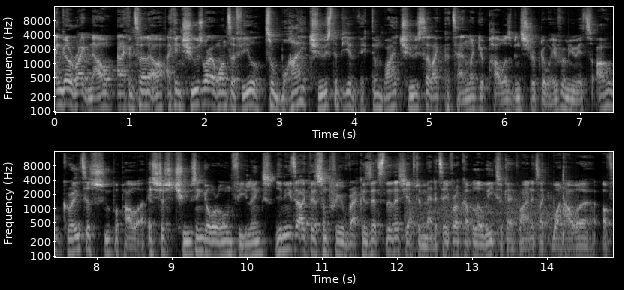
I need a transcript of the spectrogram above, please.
anger right now and I can turn it off. I can choose what I want to feel. So why choose to be a victim? Why choose to like pretend like your power's been stripped away from you? It's our greatest superpower. It's just choosing your own feelings. You need to like, there's some prerequisites to this. You have to meditate for a couple couple of weeks. Okay, fine. It's like one hour of,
